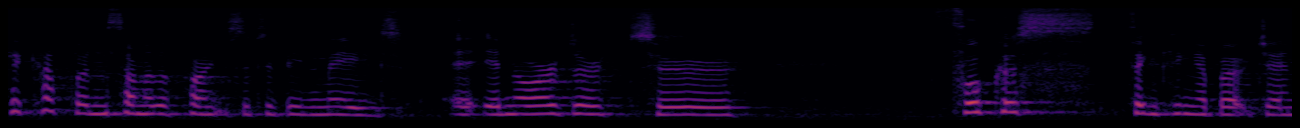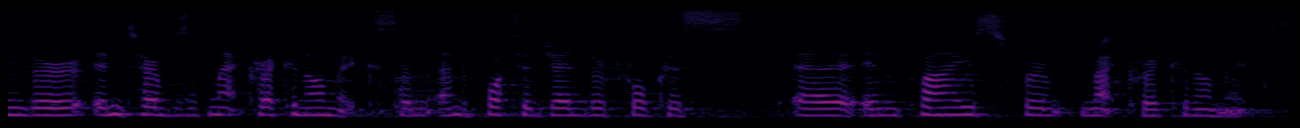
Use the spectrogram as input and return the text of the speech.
pick up on some of the points that have been made in order to focus thinking about gender in terms of macroeconomics and, and what a gender focus uh, implies for macroeconomics.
